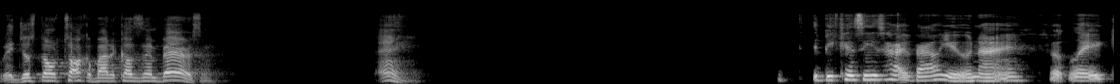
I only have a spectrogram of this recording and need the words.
They just don't talk about it because it's embarrassing. Dang. Because he's high value, and I felt like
